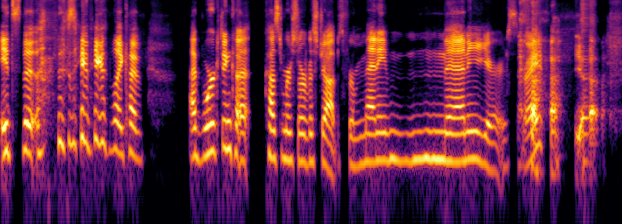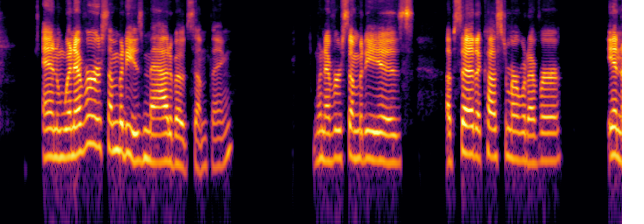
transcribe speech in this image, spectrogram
It's the the same thing. Like I've I've worked in cu- customer service jobs for many many years, right? yeah. And whenever somebody is mad about something, whenever somebody is upset, a customer, whatever, in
